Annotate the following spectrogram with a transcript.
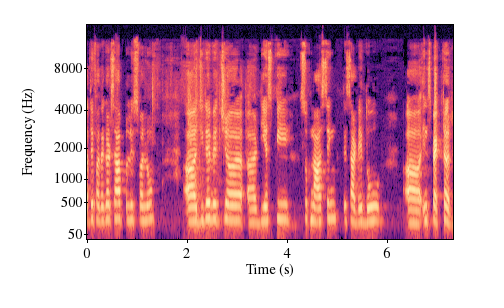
ਅਤੇ ਫਤਿਹਗੜ੍ਹ ਸਾਹਿਬ ਪੁਲਿਸ ਵੱਲੋਂ ਜਿਹਦੇ ਵਿੱਚ ਡੀਐਸਪੀ ਸੁਖਨਾਥ ਸਿੰਘ ਤੇ ਸਾਡੇ ਦੋ ਅ, ਇੰਸਪੈਕਟਰ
